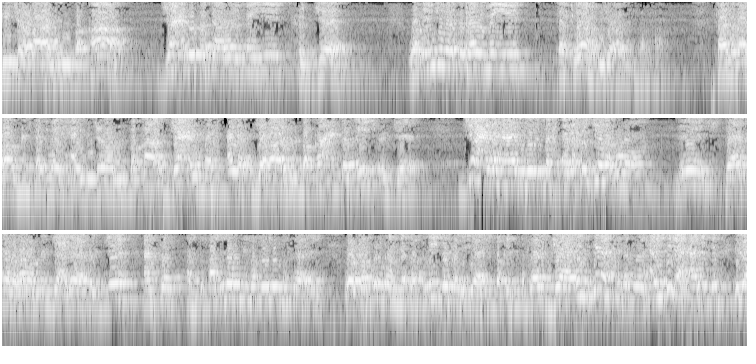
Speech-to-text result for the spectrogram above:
بجواز البقاء جعل فتاوى الميت حجة. ومن جملة فتاوى الميت فتواه بجواز البقاء. فالغرض من فتوى الحي بجواز البقاء جعل مسألة جواز البقاء عند الميت حجة. جعل هذه المسألة حجة لهم. ليش؟ لأن الغرض من جعلها حجة أن أن تقلده في بقية المسائل. والمفروض أن تقليدك إياه في بقية المسائل جائز بنفس فتوى الحي بلا حاجة إلى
